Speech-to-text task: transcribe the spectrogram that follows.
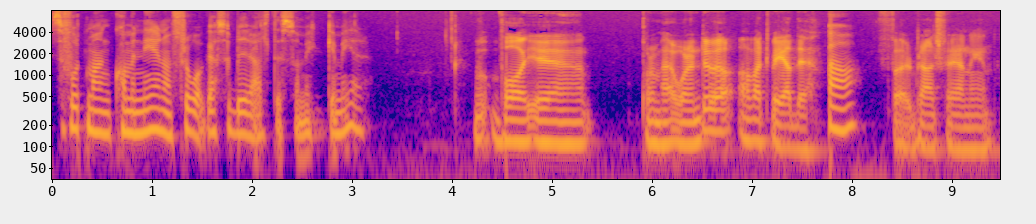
Så fort man kommer ner i någon fråga så blir det alltid så mycket mer. Vad är, på de här åren du har varit vd Ja. för branschföreningen,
